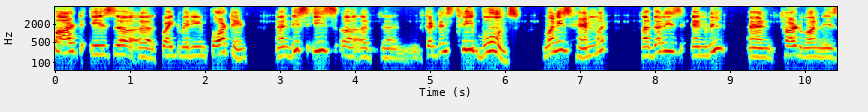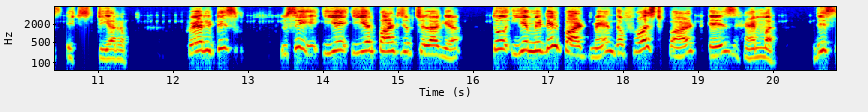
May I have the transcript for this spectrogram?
part is quite very important and this is contains three bones one is hammer other is anvil and third one is it's tear where it is you see ये ईयर पार्ट जब चला गया तो ये मिडिल पार्ट में the first part is hammer this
